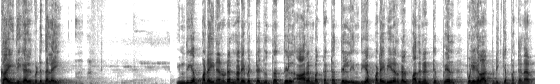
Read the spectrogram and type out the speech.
கைதிகள் விடுதலை. இந்திய படையினருடன் நடைபெற்ற யுத்தத்தில் ஆரம்ப கட்டத்தில் இந்திய படை வீரர்கள் பதினெட்டு பேர் புலிகளால் பிடிக்கப்பட்டனர்.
